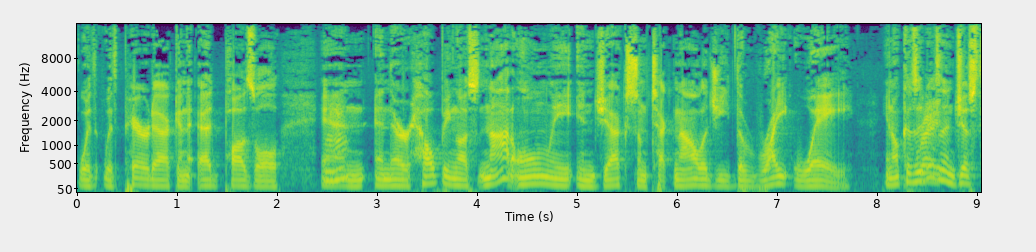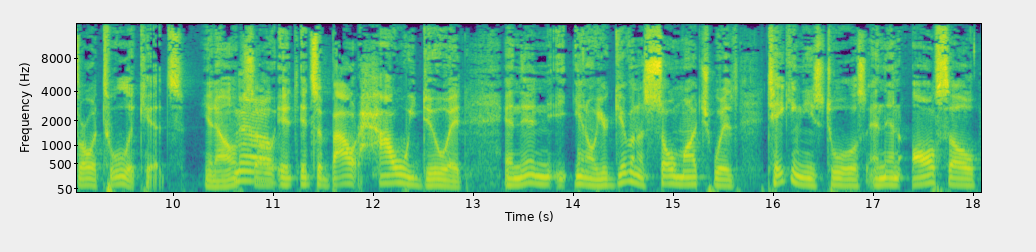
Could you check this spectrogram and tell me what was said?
with with Pear Deck and Edpuzzle, and mm-hmm. and they're helping us not only inject some technology the right way, you know, because it right. not just throw a tool at kids, you know. No. So it, it's about how we do it, and then you know you're giving us so much with taking these tools, and then also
